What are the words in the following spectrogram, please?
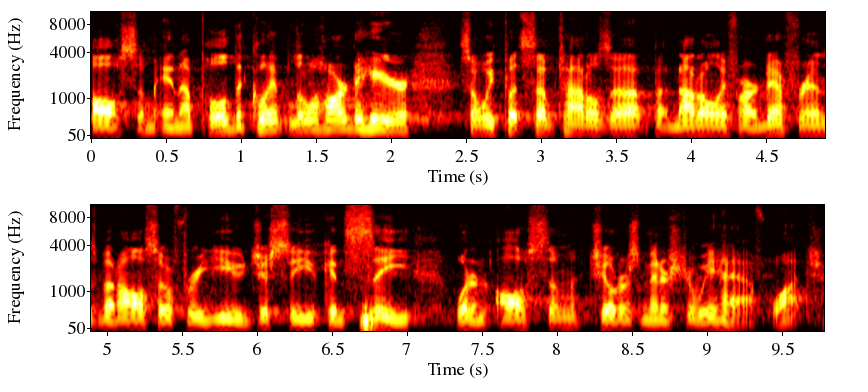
awesome. And I pulled the clip, a little hard to hear, so we put subtitles up, not only for our deaf friends, but also for you, just so you can see what an awesome children's ministry we have. Watch.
